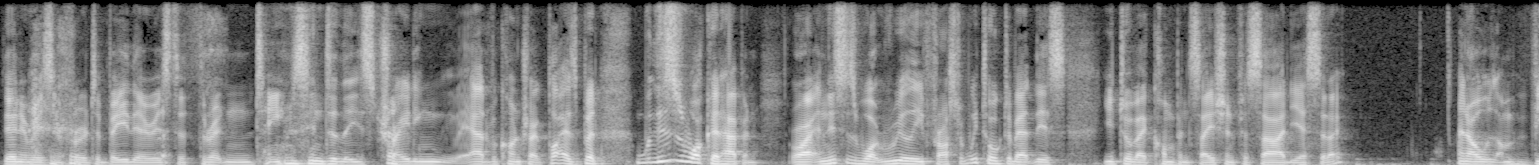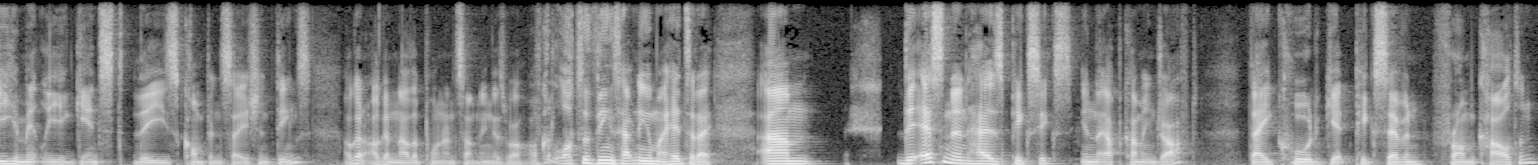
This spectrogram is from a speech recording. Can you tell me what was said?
The only reason for it to be there is to threaten teams into these trading out of a contract players. But this is what could happen, right? And this is what really frustrates. We talked about this. You talked about compensation for Saad yesterday and I was, I'm vehemently against these compensation things. I've got, I've got another point on something as well. I've got lots of things happening in my head today. Um, the Essendon has pick six in the upcoming draft. They could get pick seven from Carlton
